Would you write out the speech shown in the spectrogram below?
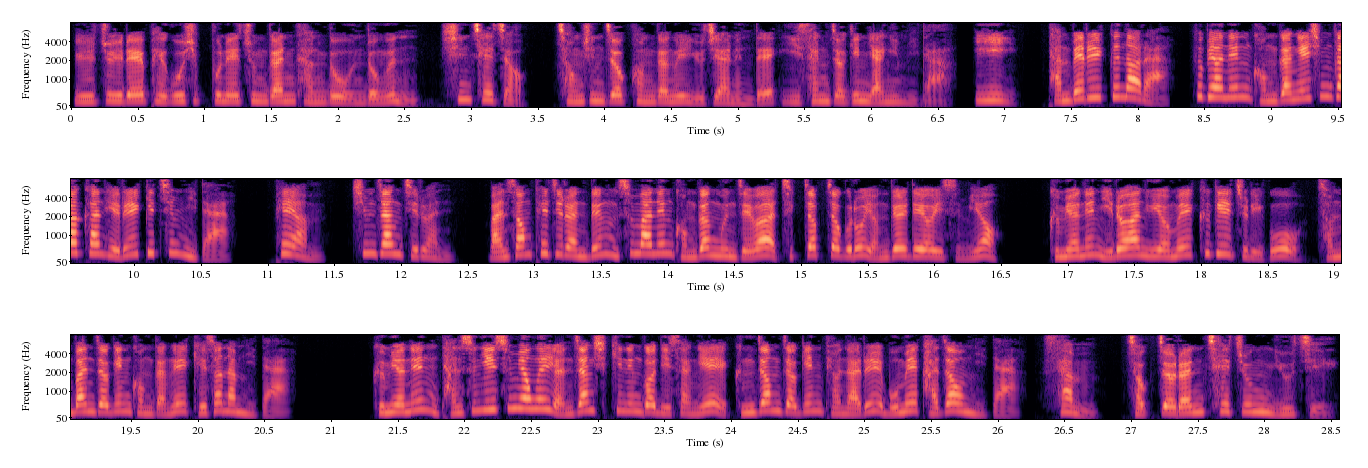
일주일에 150분의 중간 강도 운동은 신체적, 정신적 건강을 유지하는 데 이상적인 양입니다. 2. 담배를 끊어라. 흡연은 건강에 심각한 해를 끼칩니다. 폐암, 심장질환, 만성폐질환 등 수많은 건강 문제와 직접적으로 연결되어 있으며 금연은 이러한 위험을 크게 줄이고 전반적인 건강을 개선합니다. 금연은 단순히 수명을 연장시키는 것 이상의 긍정적인 변화를 몸에 가져옵니다. 3. 적절한 체중 유지.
